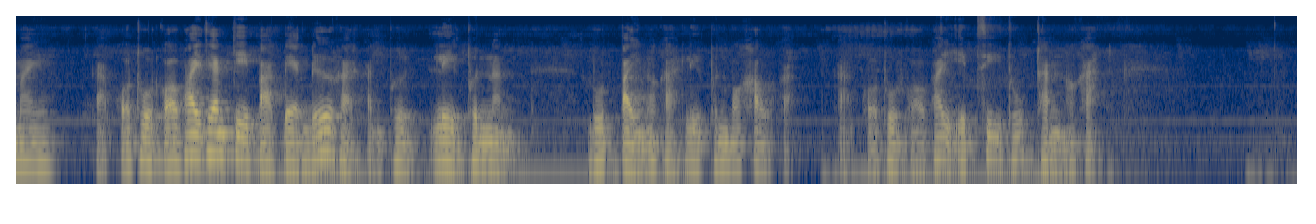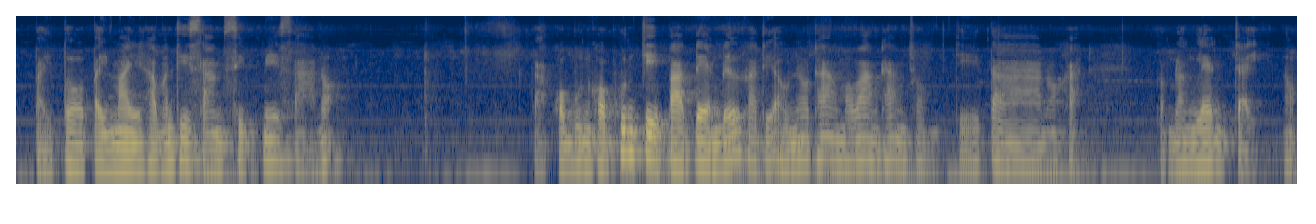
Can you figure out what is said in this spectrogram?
ไม่กับขอโทษขออภัยแทนจีปากแดงเด้อค่ะขันเพิ่นเลขเพิ่นนั่นรุดไปเนาะค่ะเลขเพิ่นบ่เข้าค่ะ ขอโทษขออภัยเอฟซีทุกท่านเนาะค่ะ ไปต่อไปใหม่ค่ะ วันที่สามสิบเมษาเนาะกราบขอบบุญขอบคุณเจปากแดงเด้อค่ะ ที่เอาแนวทางมาว่างทางช่องเจตาเนาะค่ะกำลังแรงใจเนาะ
